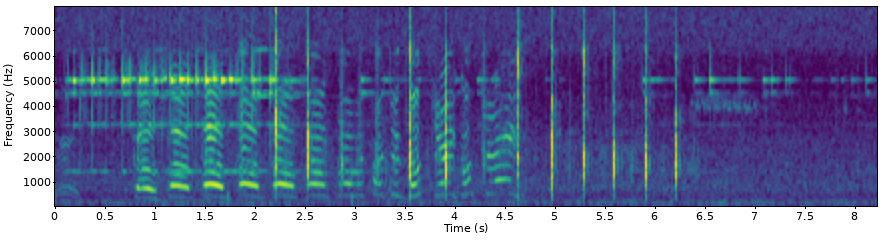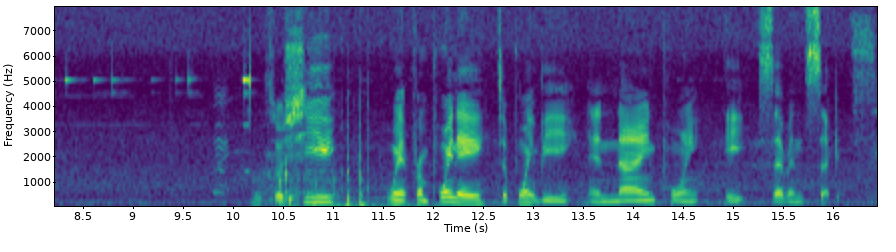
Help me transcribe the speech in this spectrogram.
Go, go, go, go, go, go, go, Natasha, go straight, go straight. So she went from point A to point B in 9.87 seconds.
